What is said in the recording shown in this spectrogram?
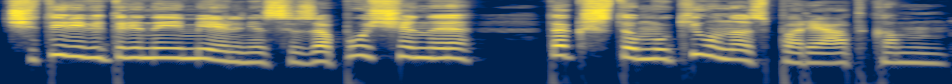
Четыре ветряные мельницы запущены, так что муки у нас порядком.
